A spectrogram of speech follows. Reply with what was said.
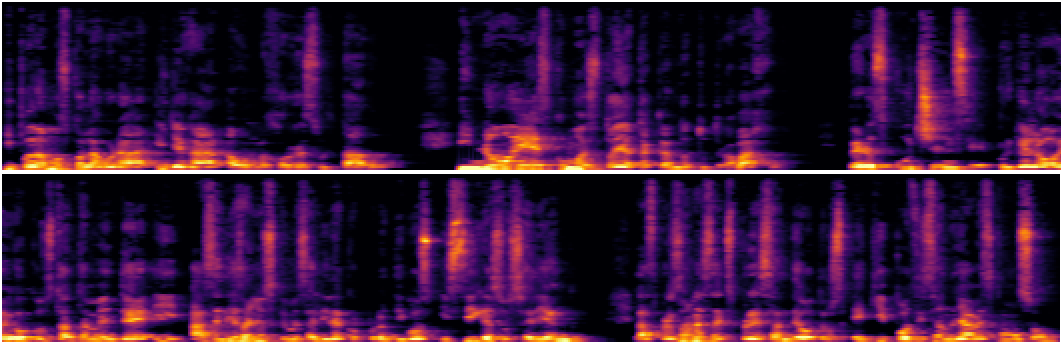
y podamos colaborar y llegar a un mejor resultado? Y no es como estoy atacando tu trabajo pero escúchense, porque lo oigo constantemente y hace 10 años que me salí de corporativos y sigue sucediendo. Las personas se expresan de otros equipos diciendo, ya ves cómo son,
